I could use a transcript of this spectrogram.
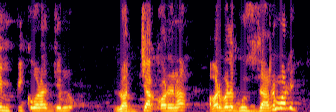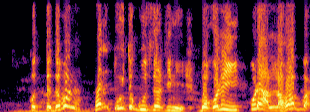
এমপি করার জন্য। লজ্জা করে না, আবার বলে গুজরাট মানে করতে দেবো না। আরে তুই তো গুজরাটি নি। বগলে ইট পরে আল্লাহ আকবার।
